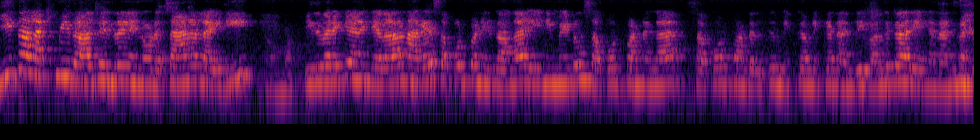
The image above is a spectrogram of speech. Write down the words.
கீதா லட்சுமி ராஜேந்திரன் என்னோட சேனல் ஐடி இது வரைக்கும் எனக்கு எல்லாரும் நிறைய சப்போர்ட் பண்ணிருக்காங்க இனிமேட்டும் சப்போர்ட் பண்ணுங்க. சப்போர்ட் பண்றதுக்கு மிக்க மிக்க நன்றி. வந்துட்டாரு எங்க நண்பன்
